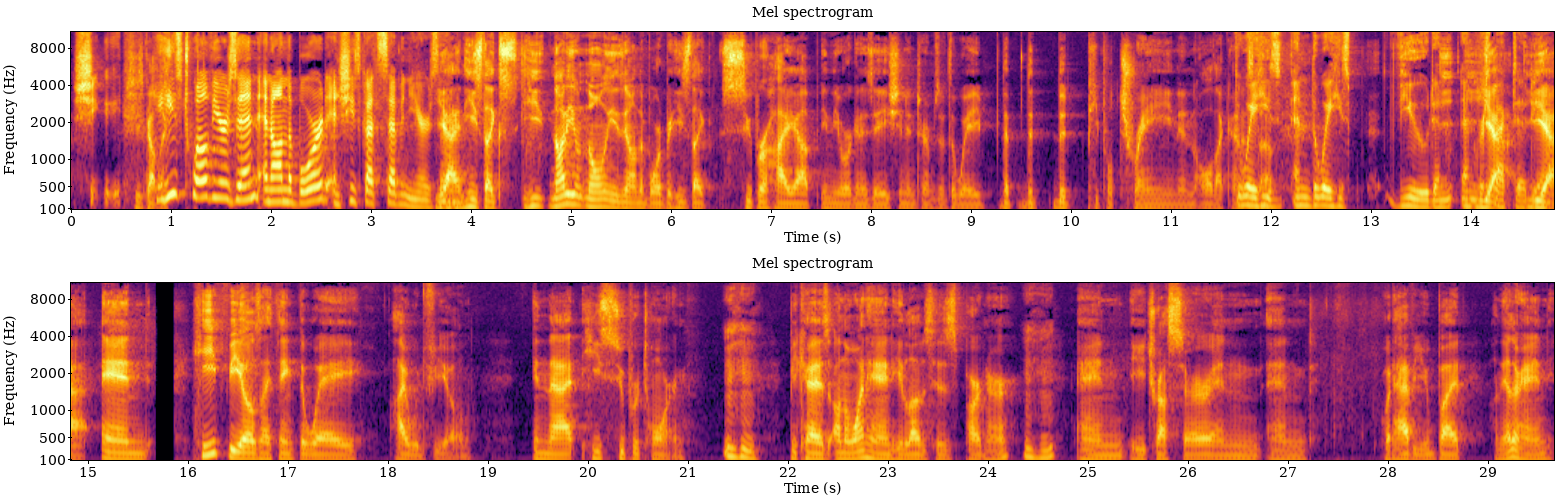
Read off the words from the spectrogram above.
She, She's got, like- he's 12 years in and on the board and she's got 7 years Yeah, in. and he's like he not even not only is he on the board, but he's like super high up in the organization in terms of the way the the, the people train and all that kind the of way stuff. he's and the way he's viewed and, and respected. Yeah, yeah, and he feels, I think, the way I would feel, in that he's super torn. Mm-hmm. Because on the one hand, he loves his partner Mm-hmm. and he trusts her and and what have you, but on the other hand,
